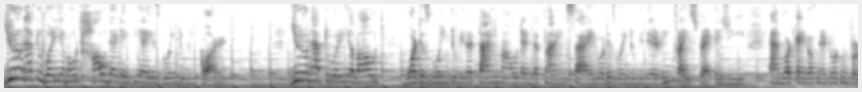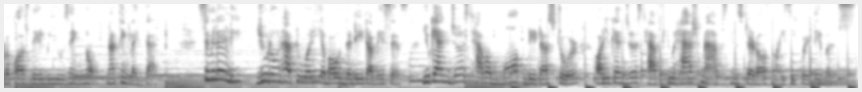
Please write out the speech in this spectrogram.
You don't have to worry about how that API is going to be called. You don't have to worry about what is going to be the timeout at the client side, what is going to be their retry strategy, and what kind of networking protocols they'll be using. No, nothing like that. Similarly, you don't have to worry about the databases. You can just have a mock data store, or you can just have few hash maps instead of MySQL tables.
